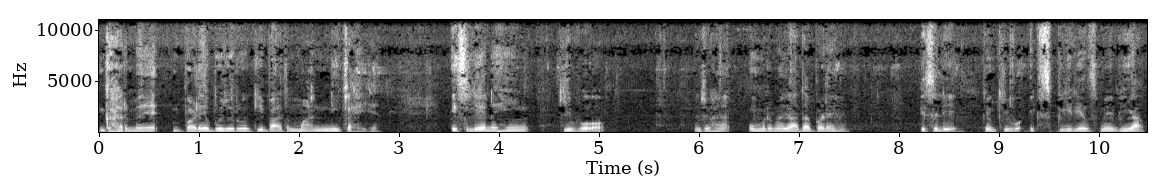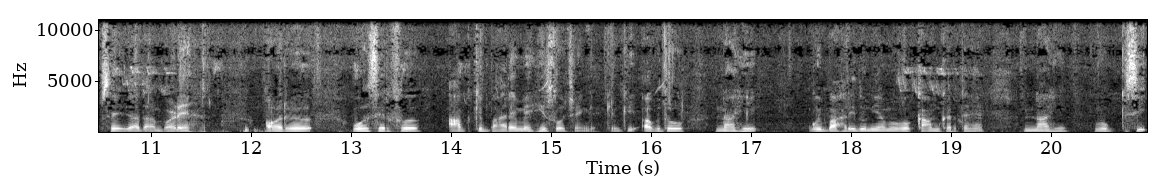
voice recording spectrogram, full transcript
घर में बड़े बुज़ुर्गों की बात माननी चाहिए। इसलिए नहीं कि वो जो है उम्र में ज़्यादा बड़े हैं। इसलिए क्योंकि वो एक्सपीरियंस में भी आपसे ज़्यादा बड़े हैं। और वो सिर्फ़ आपके बारे में ही सोचेंगे, क्योंकि अब तो ना ही कोई बाहरी दुनिया में वो काम करते हैं, ना ही वो किसी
